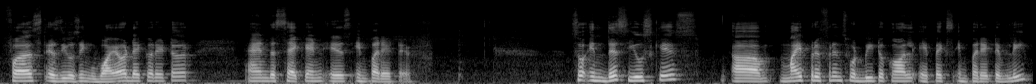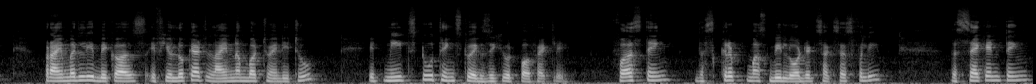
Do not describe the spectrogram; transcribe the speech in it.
First is using wire decorator and the second is imperative. So in this use case, um, my preference would be to call Apex imperatively, primarily because if you look at line number 22, it needs two things to execute perfectly. First thing, the script must be loaded successfully. The second thing,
